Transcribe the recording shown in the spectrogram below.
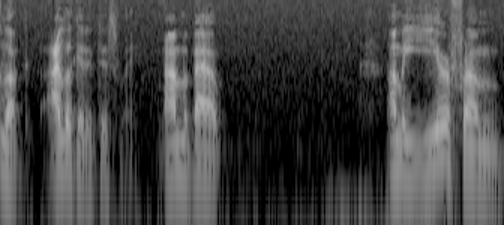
Look, I look at it this way. I'm about I'm a year from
